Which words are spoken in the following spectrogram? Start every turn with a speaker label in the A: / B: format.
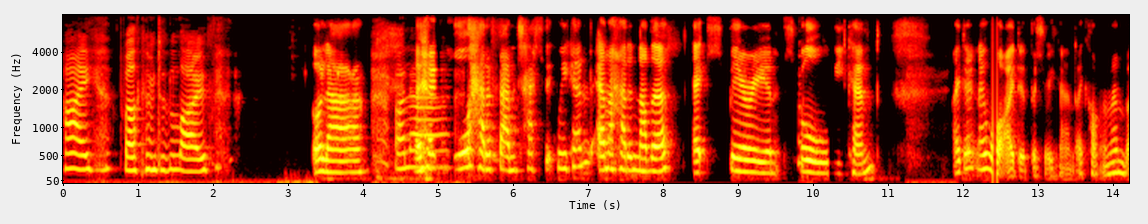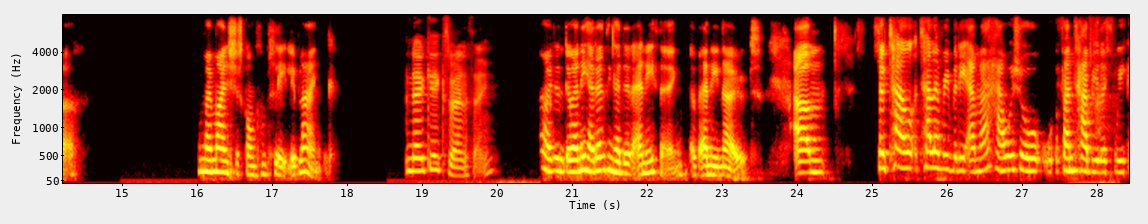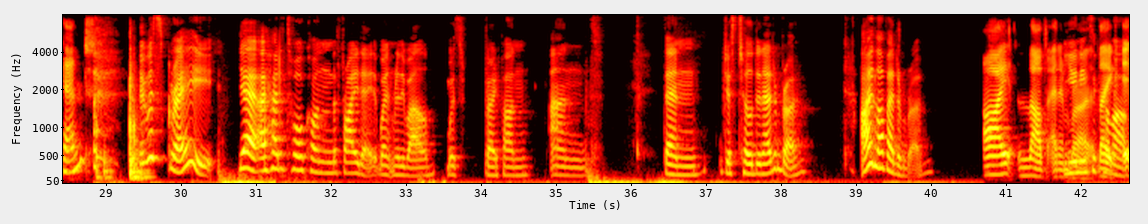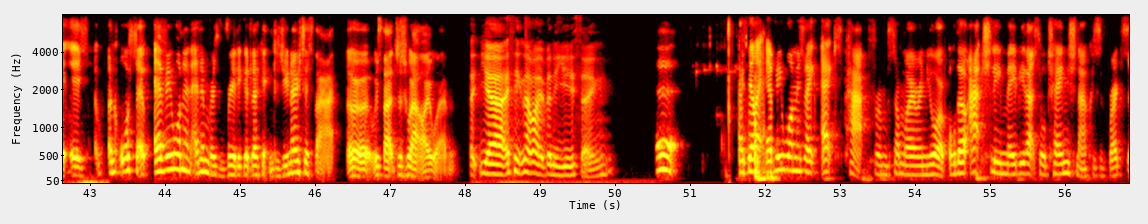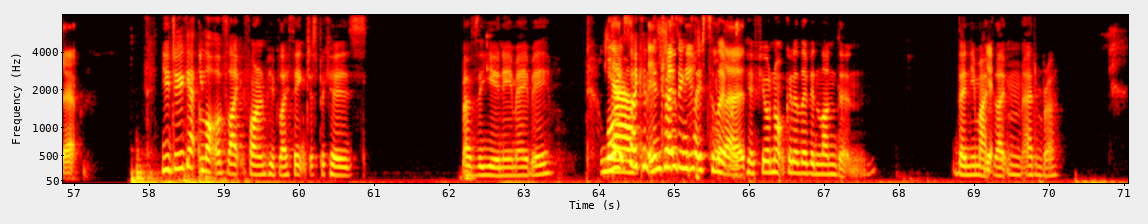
A: Hi, welcome to the live.
B: Hola.
A: Hola.
B: I hope you all had a fantastic weekend. Emma had another experience full weekend. I don't know what I did this weekend. I can't remember. My mind's just gone completely blank.
A: No gigs or anything?
B: No, I didn't do any. I don't think I did anything of any note. Um, so tell tell everybody, Emma, how was your fantabulous weekend?
A: It was great. Yeah, I had a talk on the Friday. It went really well. It was very fun, and then just chilled in Edinburgh. I love Edinburgh.
B: I love Edinburgh.
A: You need to
B: like
A: come up.
B: it is, and also everyone in Edinburgh is really good looking. Did you notice that, or was that just where I went?
A: Uh, Yeah, I think that might have been a you thing.
B: I feel like everyone is like expat from somewhere in Europe. Although actually, maybe that's all changed now because of Brexit.
A: You do get a lot of like foreign people, I think, just because of the uni, maybe. Or it's like an
B: so
A: interesting place to live. Like if you're not going to live in London, then you might
B: Yeah.
A: be like, mm, Edinburgh.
